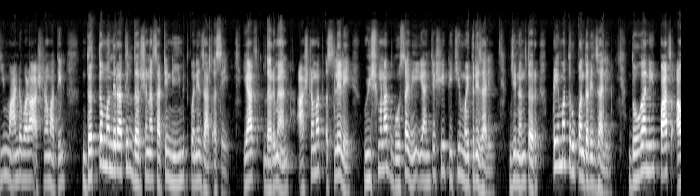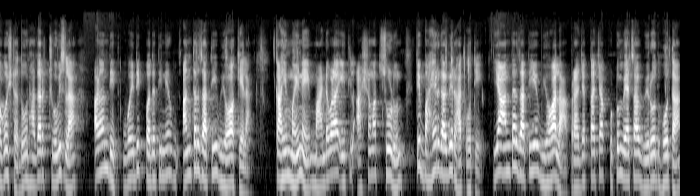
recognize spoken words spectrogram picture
ही मांडवाळा आश्रमातील दत्त मंदिरातील दर्शनासाठी नियमितपणे जात असे. याच दरम्यान आश्रमात असलेले विश्वनाथ गोसावी यांच्याशी तिची मैत्री झाली जी नंतर प्रेमात रूपांतरित झाली. दोघांनी पाच ऑगस्ट दोन हजार चोवीसला आळंदीत वैदिक पद्धतीने आंतरजातीय विवाह केला. काही महिने मांडवळा येथील आश्रमात सोडून ते बाहेरगावी राहत होते. या आंतरजातीय विवाहाला प्राजक्ताच्या कुटुंबियाचा विरोध होता.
